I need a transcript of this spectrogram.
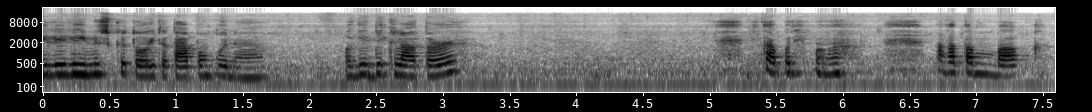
Nililinis ko to, itatapon ko na. Mag-declutter. Tapon yung mga nakatambak.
